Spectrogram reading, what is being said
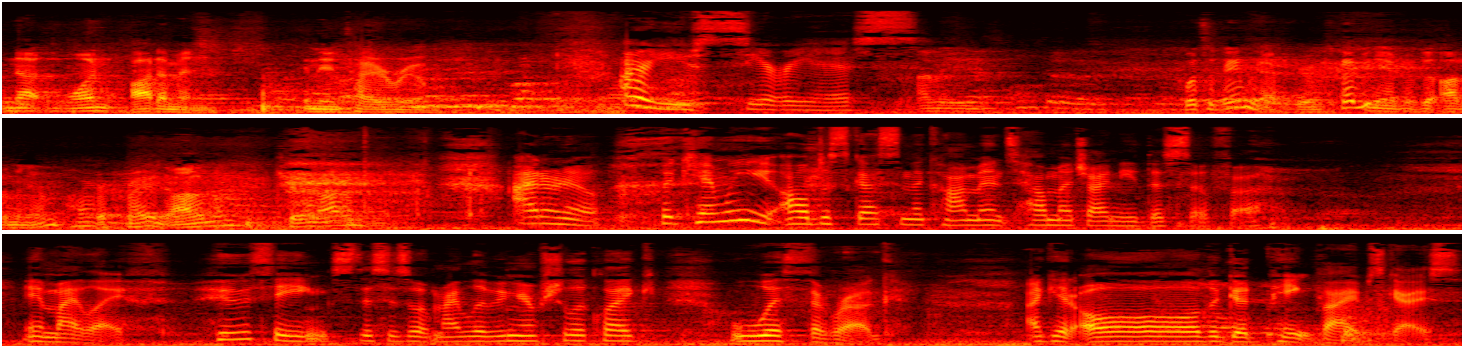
not one Ottoman in the entire room. Are you serious? I mean, what's it named after? It's gotta be named after the Ottoman Empire, right? Ottoman? Turn Ottoman? I don't know. But can we all discuss in the comments how much I need this sofa in my life? Who thinks this is what my living room should look like with the rug? I get all the good pink vibes, guys.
